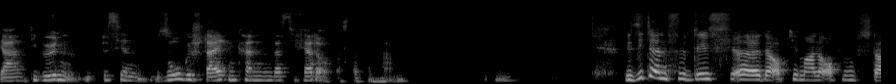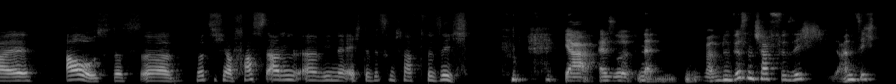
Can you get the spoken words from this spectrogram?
ja, die Böden ein bisschen so gestalten kann, dass die Pferde auch was davon haben. Wie sieht denn für dich äh, der optimale Offenstall aus? Das äh, hört sich ja fast an äh, wie eine echte Wissenschaft für sich. Ja, also eine, eine Wissenschaft für sich an sich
